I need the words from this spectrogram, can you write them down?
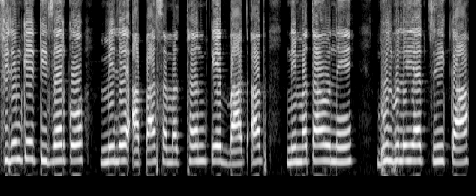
फ़िल्म के टीजर को मिले अपार समर्थन के बाद अब निर्माताओं ने भूल भुलैया थ्री का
